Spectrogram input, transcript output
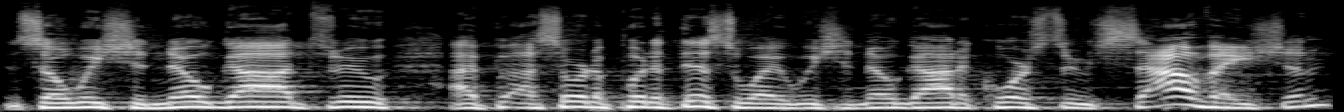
And so we should know God through, I, I sort of put it this way we should know God, of course, through salvation.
